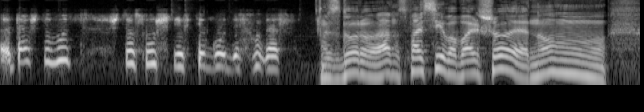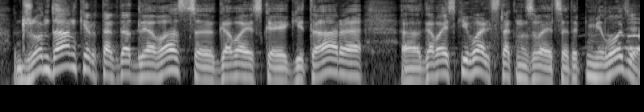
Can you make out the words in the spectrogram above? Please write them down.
Так что вот, что слушали в те годы у нас. Здорово, Анна, спасибо большое. Ну, Джон Данкер тогда для вас, э, гавайская гитара, э, гавайский вальс, так называется эта мелодия.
